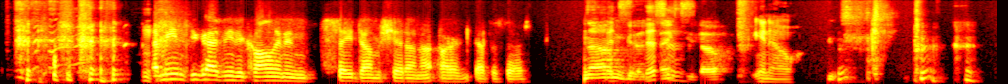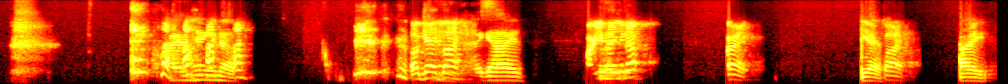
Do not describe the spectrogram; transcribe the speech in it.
that means you guys need to call in and say dumb shit on our, our episode. No, I'm It's- good. this Thank is- you, though. You know, I'm hanging up. Okay, you bye. guys. Bye, guys. Are you Bye. hanging up? All right. Yes. Bye. All right.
